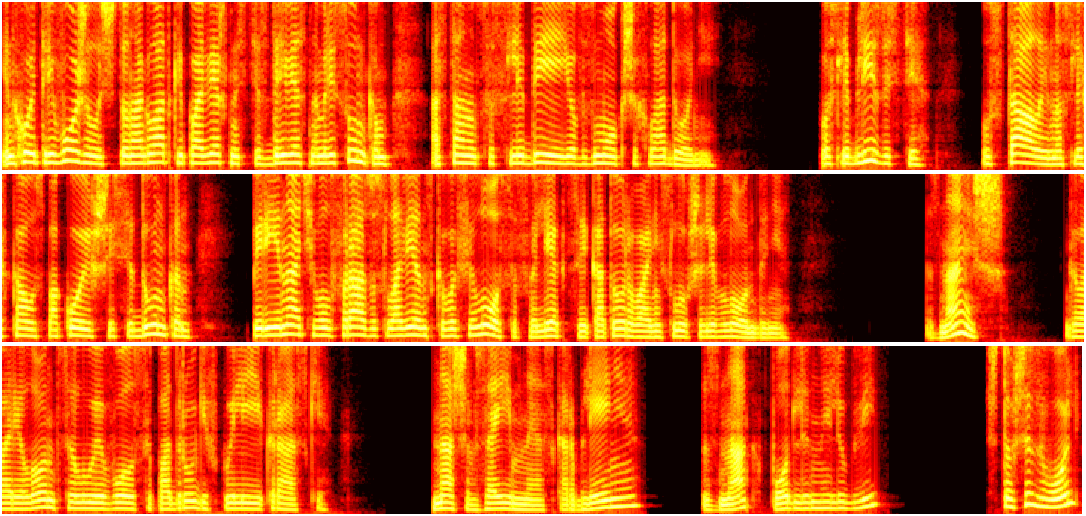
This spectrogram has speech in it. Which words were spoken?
Инхой тревожилась, что на гладкой поверхности с древесным рисунком останутся следы ее взмокших ладоней. После близости усталый, но слегка успокоившийся Дункан переиначивал фразу славянского философа, лекции которого они слушали в Лондоне. «Знаешь», — говорил он, целуя волосы подруги в пыли и краске, Наше взаимное оскорбление знак подлинной любви? Что ж, изволь.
